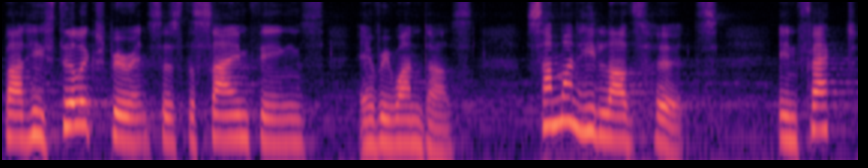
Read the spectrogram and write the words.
but he still experiences the same things everyone does. Someone he loves hurts. In fact,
